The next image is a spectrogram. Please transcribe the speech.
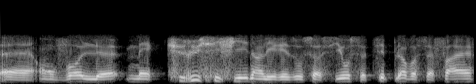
Euh, on va le mais crucifier dans les réseaux sociaux. Ce type-là va se faire.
